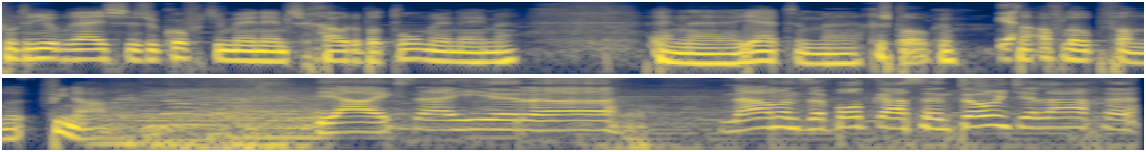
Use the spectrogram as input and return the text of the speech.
voor drie op reis zijn koffertje meeneemt, zijn gouden baton meenemen. En eh, jij hebt hem eh, gesproken Ja. na afloop van de finale. Ja, ik sta hier eh, namens de podcast een toontje lager.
